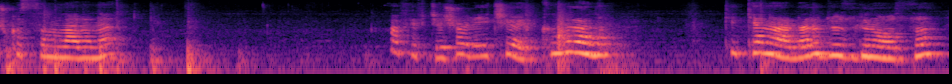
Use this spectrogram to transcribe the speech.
Uç kısımlarını hafifçe şöyle içeri kıvıralım ki kenarları düzgün olsun.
